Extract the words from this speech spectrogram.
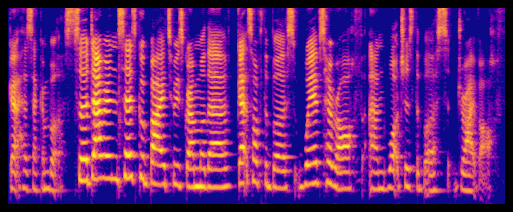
get her second bus. So Darren says goodbye to his grandmother, gets off the bus, waves her off, and watches the bus drive off.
